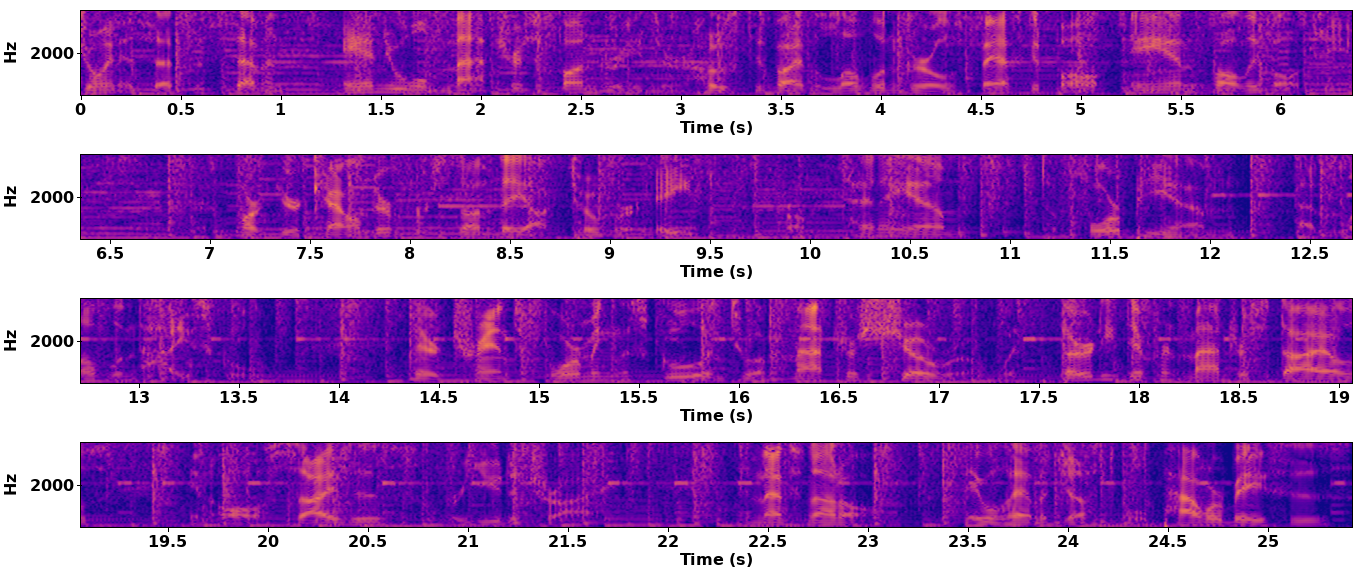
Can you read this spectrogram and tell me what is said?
Join us at the seventh annual mattress fundraiser hosted by the Loveland girls basketball and volleyball teams. Mark your calendar for Sunday, October 8th from 10 a.m. to 4 p.m. at Loveland High School. They're transforming the school into a mattress showroom with 30 different mattress styles in all sizes for you to try. And that's not all. They will have adjustable power bases,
